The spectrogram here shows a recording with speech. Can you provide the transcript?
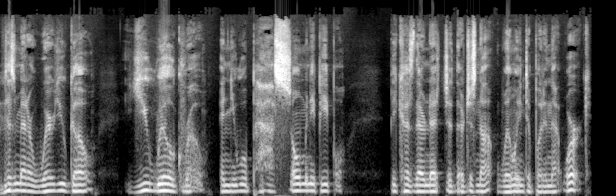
It doesn't matter where you go, you will grow and you will pass so many people because they're not, they're just not willing to put in that work.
